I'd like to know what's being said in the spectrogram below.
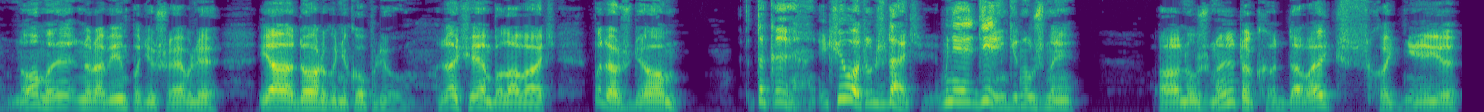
но мы норовим подешевле. Я дорого не куплю. Зачем баловать? Подождем. — Так э, чего тут ждать? Мне деньги нужны. — А нужны, так отдавайте сходнее.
